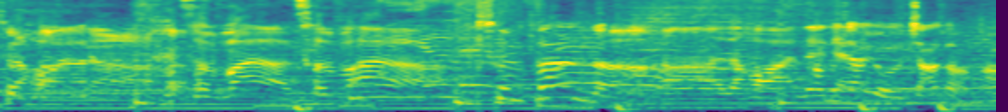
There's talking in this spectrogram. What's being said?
吃饭呢？吃饭啊，吃饭啊，吃饭呢。啊，然后啊，那天家有家长吗？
